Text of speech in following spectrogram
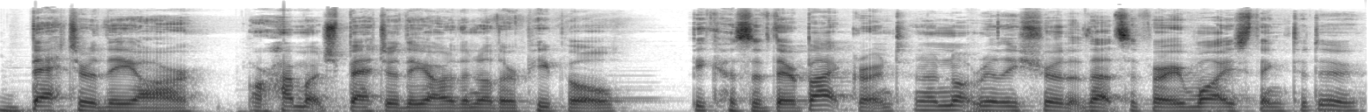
better they are or how much better they are than other people because of their background. And I'm not really sure that that's a very wise thing to do.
